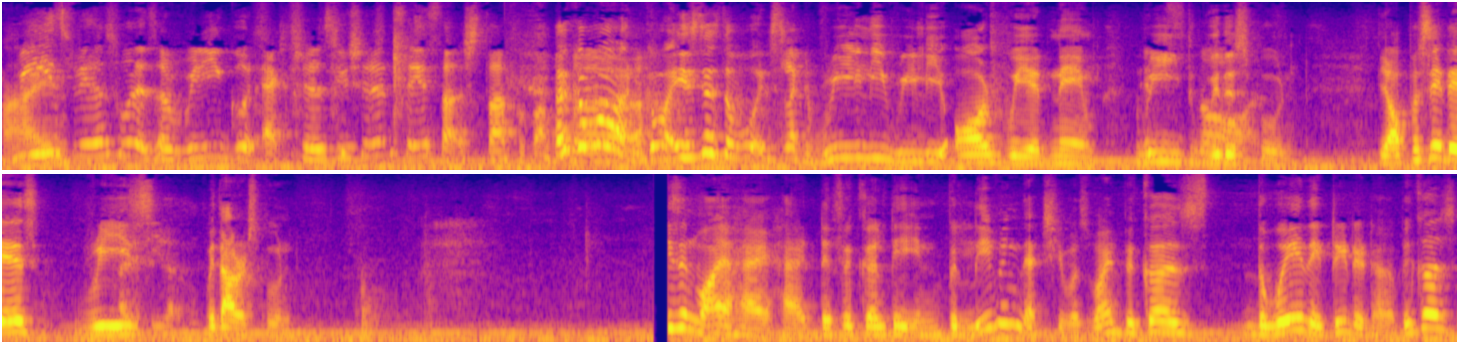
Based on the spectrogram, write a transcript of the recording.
Reese Witherspoon is a really good actress. You shouldn't say such stuff about Oh, her. come on, come on. It's just the it's like really, really odd, weird name. Reese. Witherspoon. The opposite is Reese without a spoon. reason why I had difficulty in believing that she was white because the way they treated her. Because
